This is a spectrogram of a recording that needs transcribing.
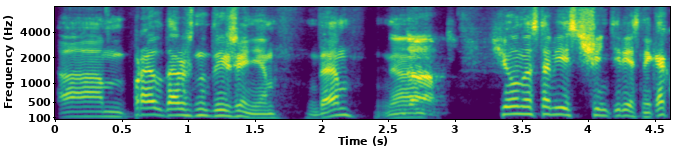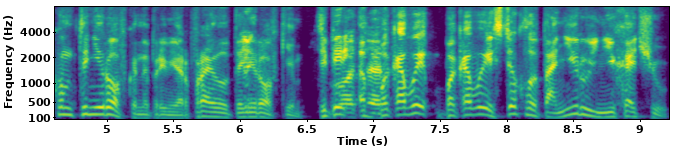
Ам, правила дорожного движения, да? Ам, Да. Что у нас там есть еще интересное? Как вам тонировка, например, правила тонировки? Теперь Вот боковые, боковые стекла тонирую не хочу.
